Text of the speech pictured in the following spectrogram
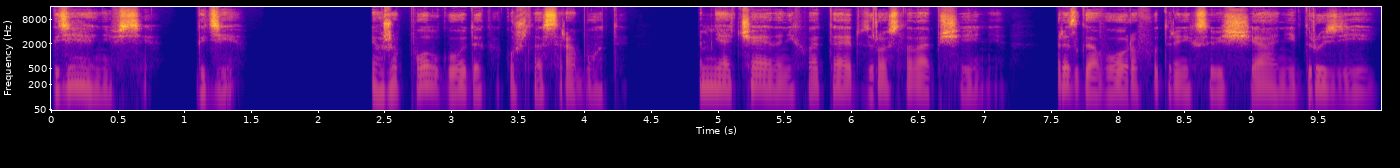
Где они все? Где? Я уже полгода как ушла с работы. А мне отчаянно не хватает взрослого общения, разговоров, утренних совещаний, друзей.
